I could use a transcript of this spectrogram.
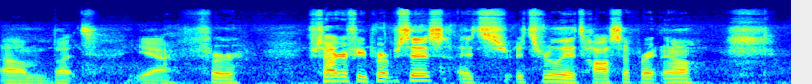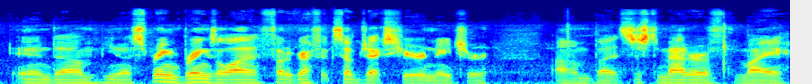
Um, but yeah for photography purposes, it's it's really a toss-up right now. And um, you know, spring brings a lot of photographic subjects here in nature, um, but it's just a matter of my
